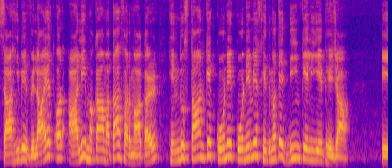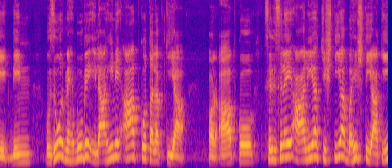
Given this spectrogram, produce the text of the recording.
साहिब विलायत और आली मकाम अता फरमाकर हिंदुस्तान के कोने कोने में खिदमत दीन के लिए भेजा। एक दिन हुजूर महबूब इलाही ने आपको तलब किया और आपको सिलसिले आलिया चिश्तिया बहिश्तिया की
